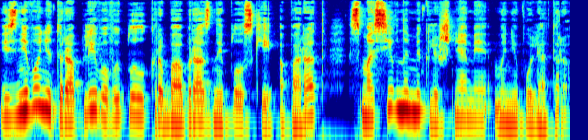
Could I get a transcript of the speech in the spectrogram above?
Из него неторопливо выплыл крабообразный плоский аппарат с массивными клешнями манипуляторов.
